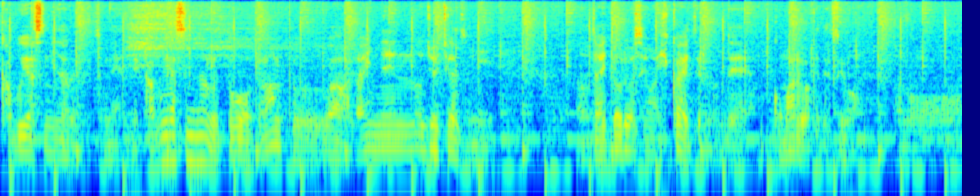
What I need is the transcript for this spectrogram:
株安になるんですね。で株安になるとトランプは来年の11月に大統領選を控えてるので困るわけですよ、あの、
